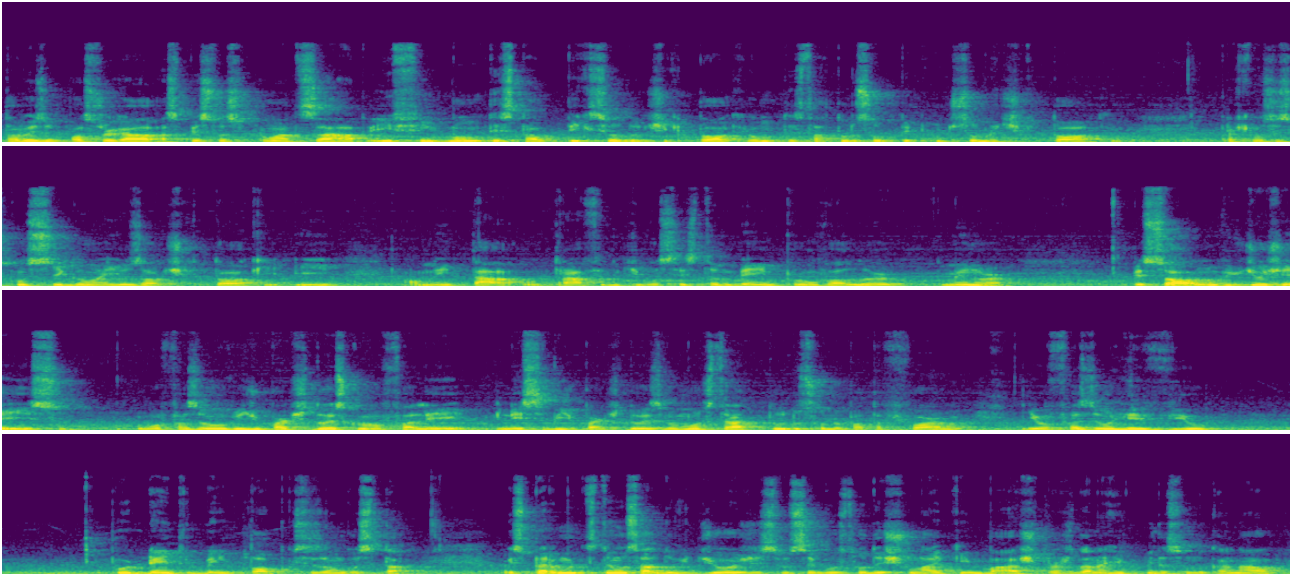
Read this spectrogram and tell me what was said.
talvez eu possa jogar as pessoas para um WhatsApp. Enfim, vamos testar o pixel do TikTok, vamos testar tudo sobre, sobre o TikTok para que vocês consigam aí usar o TikTok e aumentar o tráfego de vocês também por um valor menor. Pessoal, no vídeo de hoje é isso. Eu vou fazer um vídeo parte 2, como eu falei, e nesse vídeo parte 2 eu vou mostrar tudo sobre a plataforma e eu vou fazer um review por dentro bem top que vocês vão gostar. Eu espero muito que tenham gostado do vídeo de hoje. Se você gostou, deixa um like aí embaixo para ajudar na recomendação do canal.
